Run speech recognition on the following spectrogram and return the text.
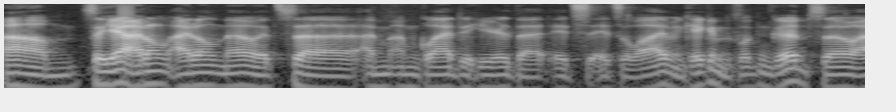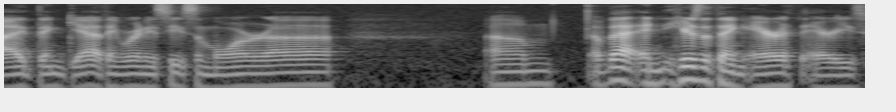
um so yeah i don't i don't know. It's uh i'm, I'm glad to hear that it's it's alive and kicking. It's looking good. So i think yeah i think we're gonna see some more uh um of that. And here's the thing aerith Aeris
